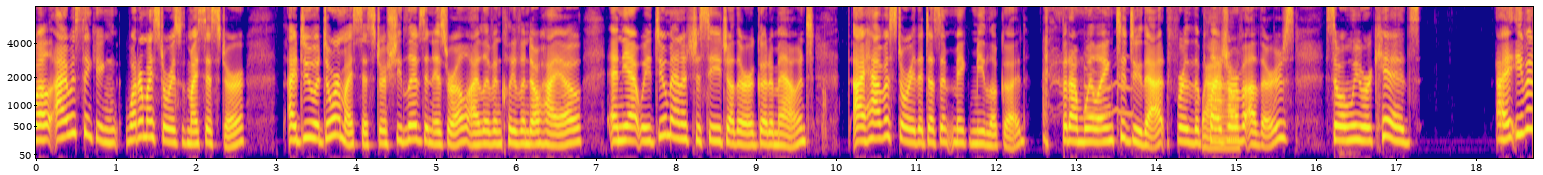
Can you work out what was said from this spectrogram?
Well, I was thinking, what are my stories with my sister? I do adore my sister. She lives in Israel. I live in Cleveland, Ohio. And yet we do manage to see each other a good amount. I have a story that doesn't make me look good, but I'm willing to do that for the pleasure of others. So when we were kids, I even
